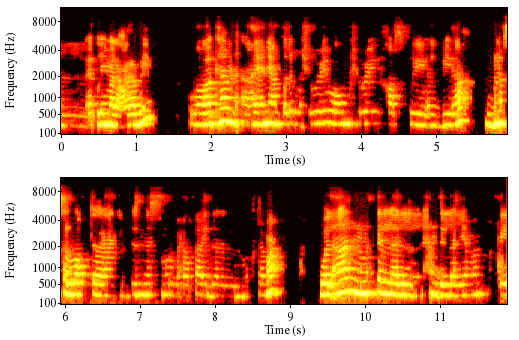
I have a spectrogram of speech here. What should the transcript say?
الإقليم العربي. وكان يعني عن طريق مشروعي وهو مشروعي خاص في البيئة. وبنفس الوقت يعني بزنس مربح وفائدة للمجتمع. والآن نمثل الحمد لله اليمن في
